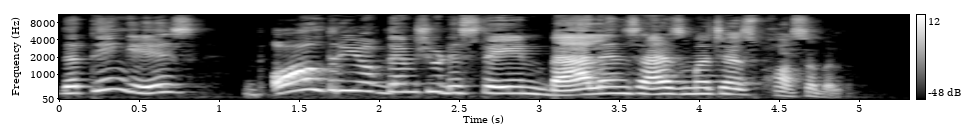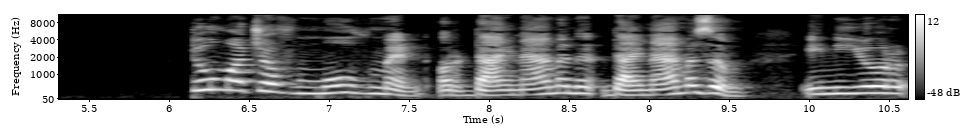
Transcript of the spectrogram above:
The thing is, all three of them should stay in balance as much as possible too much of movement or dynamic, dynamism in your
